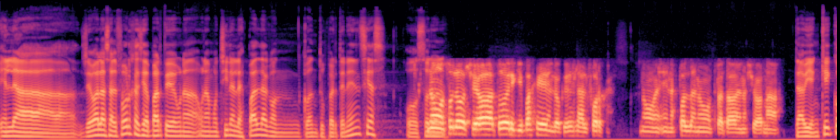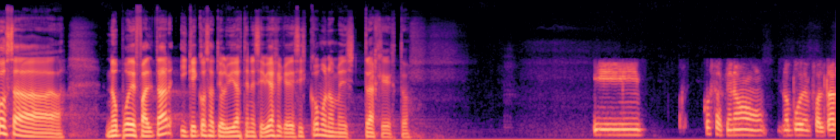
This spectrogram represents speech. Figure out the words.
En la lleva las alforjas y aparte una, una mochila en la espalda con, con tus pertenencias o solo No, solo llevaba todo el equipaje en lo que es la alforja. No, en la espalda no trataba de no llevar nada. está bien. ¿Qué cosa no puede faltar y qué cosa te olvidaste en ese viaje que decís cómo no me traje esto? Y cosas que no, no pueden faltar.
